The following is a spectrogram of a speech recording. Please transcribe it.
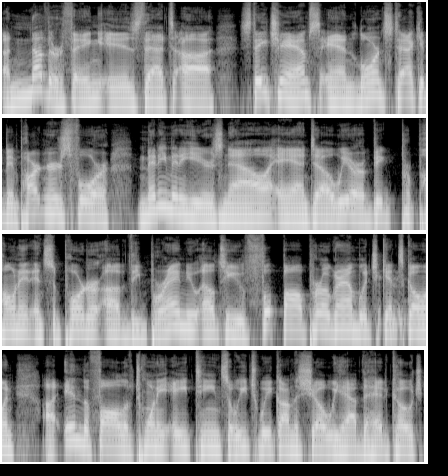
Another thing is that uh, State Champs and Lawrence Tech have been partners for many, many years now, and uh, we are a big proponent and supporter of the brand new LTU football program, which gets going uh, in the fall of 2018. So each week on the show, we have the head coach,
